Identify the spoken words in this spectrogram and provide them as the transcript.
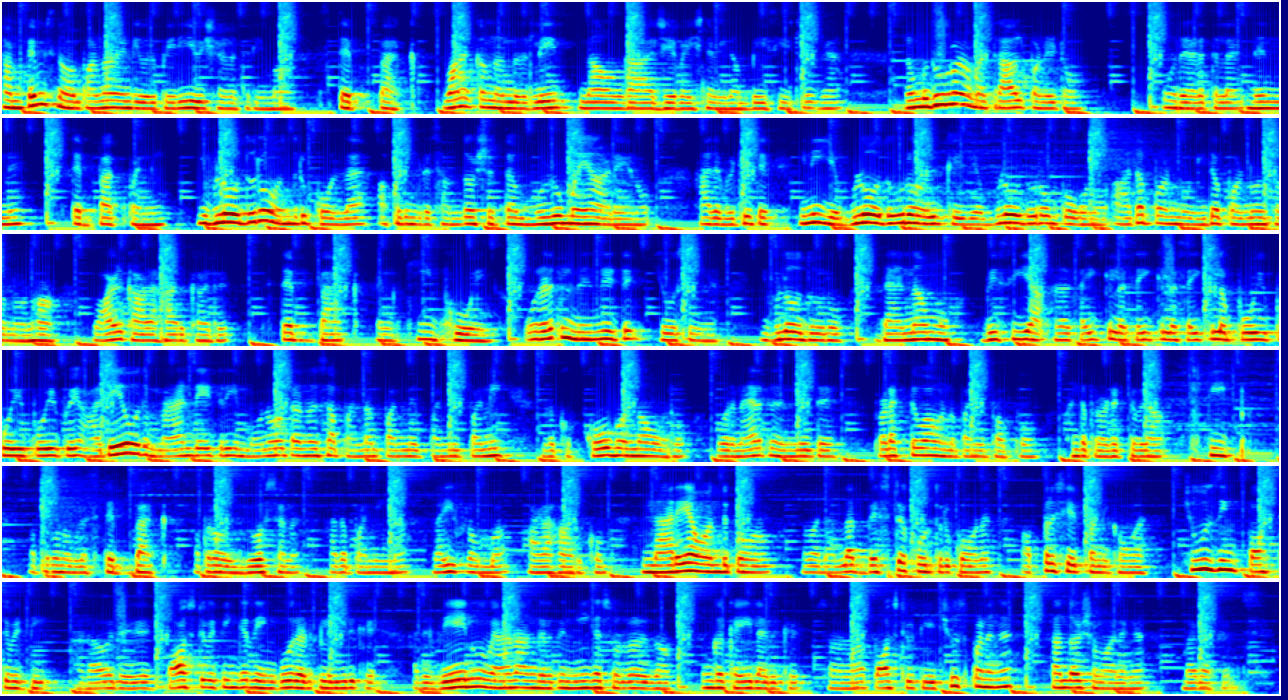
Sometimes நம்ம பண்ண வேண்டிய ஒரு பெரிய விஷயம் என்ன தெரியுமா? ஸ்டெப் பேக் வணக்கம் நண்பர்களே நான் உங்கள் ஆர்ஜே வைஷ்ணவி. நான் பேசிகிட்டு இருக்கேன். ரொம்ப தூரம் நம்ம ட்ராவல் பண்ணிட்டோம். ஒரு இடத்துல நின்று ஸ்டெப் பேக் பண்ணி இவ்வளோ தூரம் வந்திருக்கோம்ல அப்படிங்கிற சந்தோஷத்தை முழுமையாக அடையணும். அதை விட்டுட்டு இனி எவ்வளோ தூரம் இருக்குது எவ்வளோ தூரம் போகணும் அதை பண்ணணும் இதை பண்ணணும்னு சொன்னோன்னா வாழ்க்கை அழகாக இருக்காது. Step back and keep going ஒரு இடத்துல நின்றுட்டு யோசிங்க. இவ்வளோ தூரம் தினமும் பிஸியாக அந்த சைக்கிளில் சைக்கிளில் சைக்கிளில் போய் போய் போய் போய் அதே ஒரு மேண்டேட்ரி மொனோட்டனஸாக பண்ண பண்ணி பண்ணி பண்ணி நம்மளுக்கு கோபம் தான் வரும். ஒரு நேரத்தில் நின்றுட்டு ப்ரொடக்டிவாக ஒன்று பண்ணி பார்ப்போம். அந்த ப்ரொடக்டிவ் தான். ஸ்டீப் அப்புறம் நம்மளோட ஸ்டெப் பேக் அப்புறம் ஒரு யோசனை. அதை பண்ணிங்கன்னா லைஃப் ரொம்ப அழகாக இருக்கும். நிறையா வந்துட்டோம். நம்ம நல்லா பெஸ்ட்டை கொடுத்துருக்கோன்னு அப்ரிஷியேட் பண்ணிக்கோங்க. சூஸிங் பாசிட்டிவிட்டி அதாவது பாசிட்டிவிட்டிங்கிறது எங்கள் ஒரு இடத்துல இருக்குது அது வேணும் வேணாங்கிறது நீங்கள் சொல்கிறது தான் உங்கள் கையில் இருக்குது ஸோ அதனால் பாசிட்டிவிட்டியை சூஸ் பண்ணுங்கள் சந்தோஷமாக இருங்க. By bye friends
